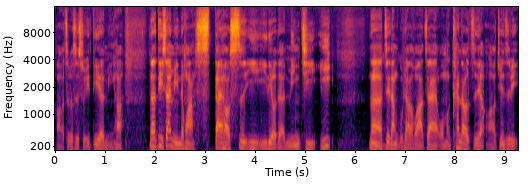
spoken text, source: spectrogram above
啊，这个是属于第二名哈。那第三名的话，代号四一一六的明基一，那这档股票的话，在我们看到的资料啊，捐资比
